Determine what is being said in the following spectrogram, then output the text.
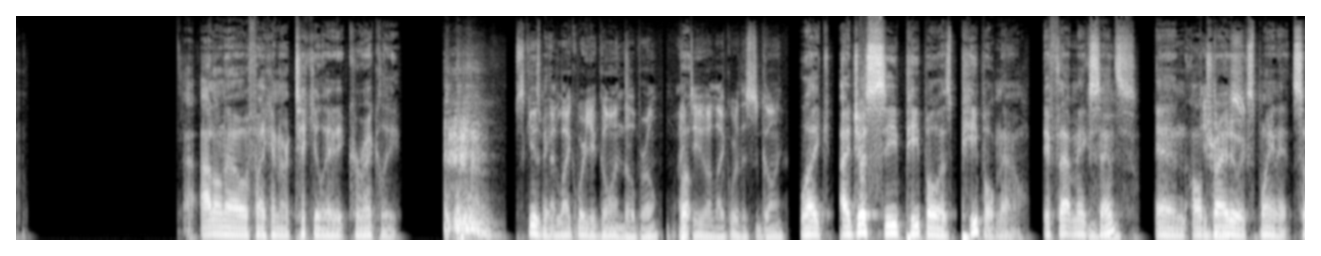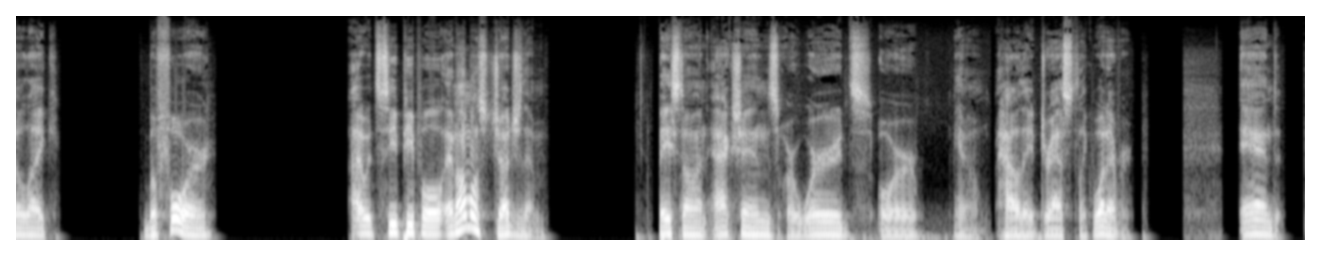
I- don't know if I can articulate it correctly. Excuse me. I like where you're going, though, bro. I do. I like where this is going. like I just see people as people now, if that makes Mhm. sense. And I'll It try does. to explain it. So like before I would see people and almost judge them based on actions or words or you know how they dressed like whatever. And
